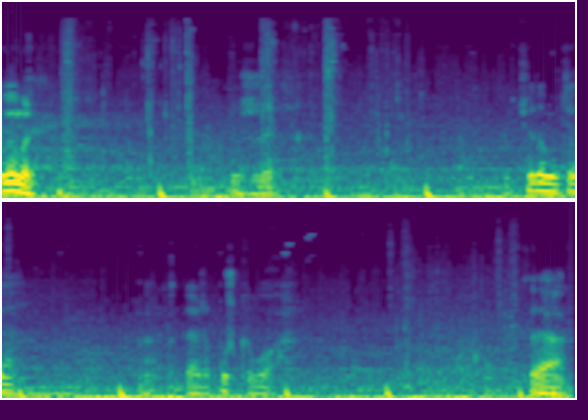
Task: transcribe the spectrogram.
Блин. Жать. Что там у тебя? А, такая же пушка, во. Так.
